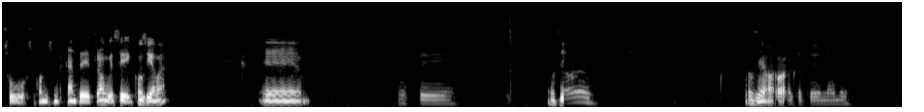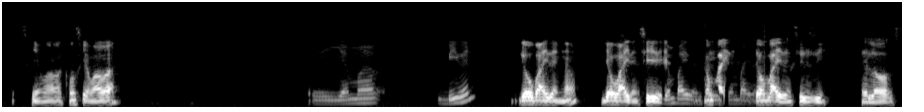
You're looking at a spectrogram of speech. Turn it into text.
su, su contrincante de Trump, ese, ¿cómo se llama? Eh, Este. ¿cómo, se, Ay, cómo se el nombre. Se llamaba, ¿cómo se llamaba? Se llama. ¿Biden? Joe Biden, ¿no? Joe Biden, sí, John Biden. John sí, Biden. John Biden. John Biden, sí, sí, de los,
